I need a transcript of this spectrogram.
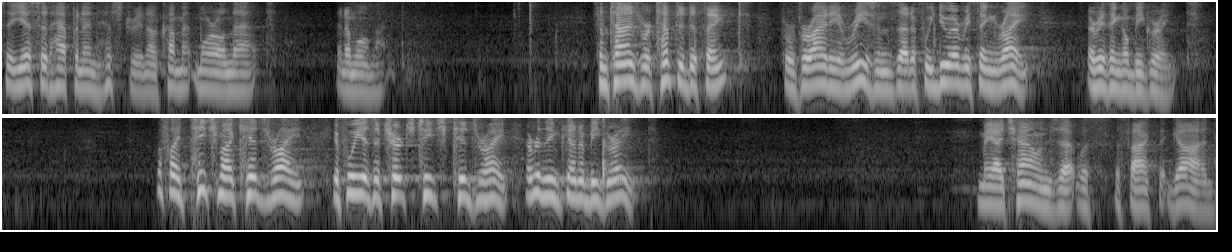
Say, yes, it happened in history, and I'll comment more on that in a moment. Sometimes we're tempted to think, for a variety of reasons, that if we do everything right, everything will be great. If I teach my kids right, if we as a church teach kids right, everything's going to be great. May I challenge that with the fact that God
